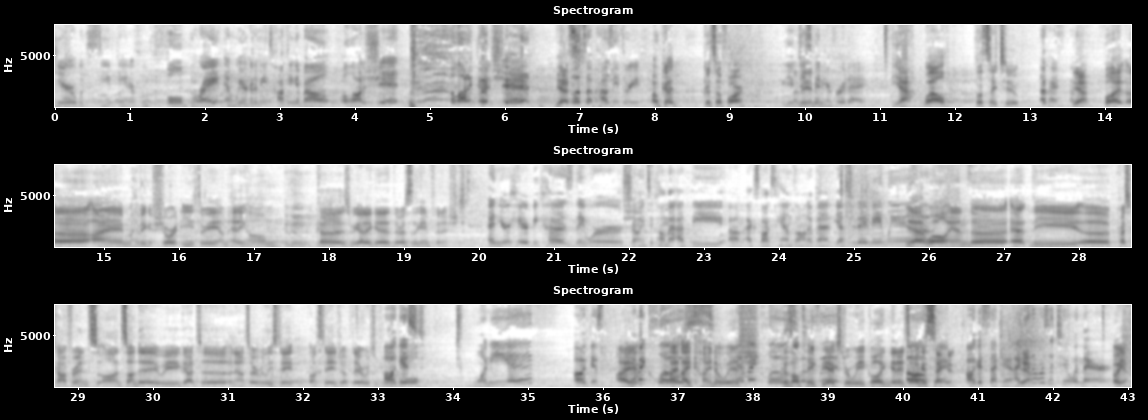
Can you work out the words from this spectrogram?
here with Steve Gaynor from Fullbright, and we are going to be talking about a lot of shit, a lot of good shit. Yes. What's up? How's E3? Oh, good. Good so far. You've I just mean- been here for a day. Yeah. Well, let's say two. Okay. okay. Yeah. But uh, I'm having a short E3. I'm heading home Mm-hmm, because we got to get the rest of the game finished. And you're here because they were showing Tacoma at the um, Xbox hands-on event yesterday, mainly. Yeah. Well, and uh, at the uh, press conference on Sunday, we got to announce our release date on stage up there, which is really August cool. twentieth. August. I, Am I close? I, I kind of wish. Am I close? Because I'll What take is the it? extra week while I can get it. It's Oh, August okay. 2nd. August second. I Yeah. knew there was a two in there. Oh, yeah.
